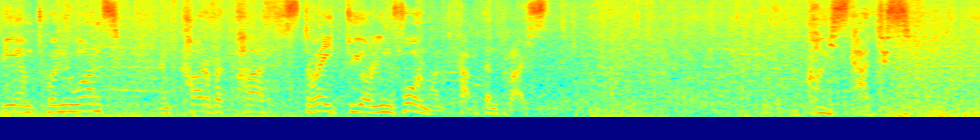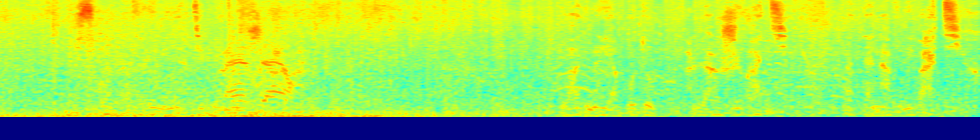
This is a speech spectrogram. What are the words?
BM-21s and carve a path straight to your informant, Captain Price. Какой статус? Сколько времени тебе? Man's down. Ладно, я буду разжевать, останавливать их.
